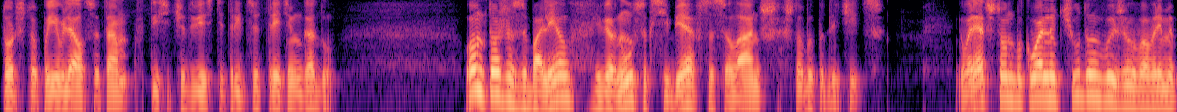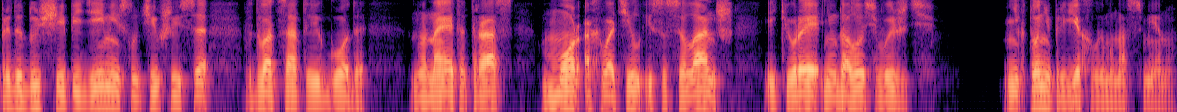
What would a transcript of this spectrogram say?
тот, что появлялся там в 1233 году, он тоже заболел и вернулся к себе в Соселанж, чтобы подлечиться. Говорят, что он буквально чудом выжил во время предыдущей эпидемии, случившейся в двадцатые годы, но на этот раз мор охватил и Соселанж, и Кюре не удалось выжить. Никто не приехал ему на смену.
